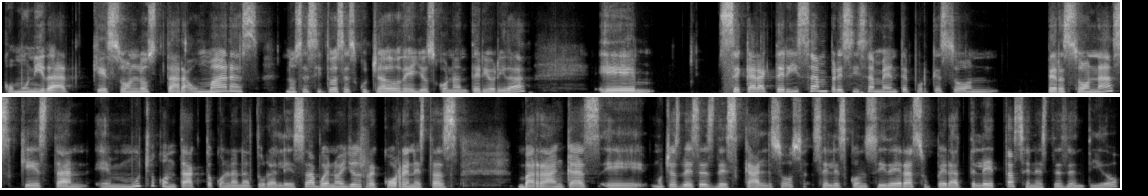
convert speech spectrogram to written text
comunidad que son los tarahumaras. No sé si tú has escuchado de ellos con anterioridad. Em, se caracterizan precisamente porque son personas que están en mucho contacto con la naturaleza. Bueno, ellos recorren estas barrancas eh, muchas veces descalzos, se les considera superatletas en este sentido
